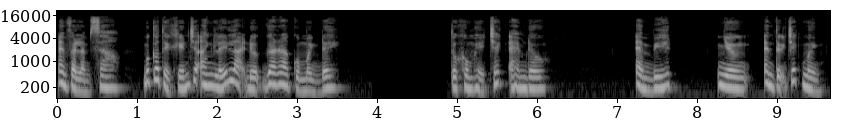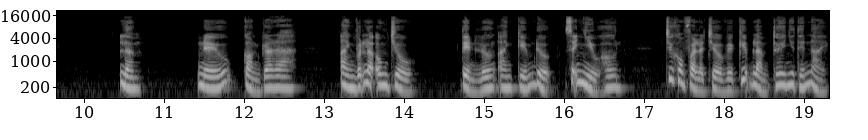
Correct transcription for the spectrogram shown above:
em phải làm sao mới có thể khiến cho anh lấy lại được gara của mình đây. Tôi không hề trách em đâu. Em biết, nhưng em tự trách mình. Lâm, nếu còn gara, anh vẫn là ông chủ. Tiền lương anh kiếm được sẽ nhiều hơn. chứ không phải là trở về kiếp làm thuê như thế này.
